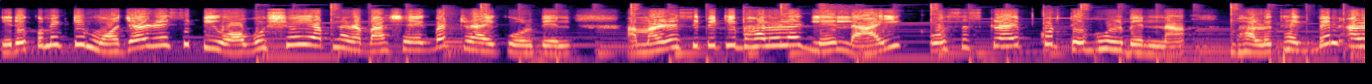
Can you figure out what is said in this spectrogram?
এরকম একটি মজার রেসিপি অবশ্যই আপনারা বাসায় একবার ট্রাই করবেন। আমার রেসিপিটি ভালো লাগলে লাইক ও সাবস্ক্রাইব করতে ভুলবেন না। ভালো থাকবেন, আল্লাহ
